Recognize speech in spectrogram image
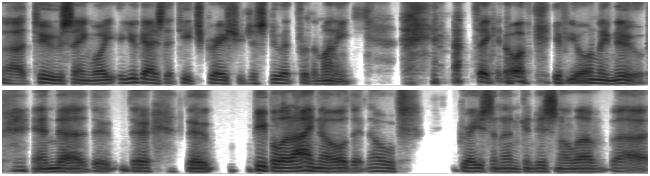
uh, too, saying, "Well, you guys that teach grace, you just do it for the money." I'm thinking, oh, if, if, you only knew. And uh, the the the people that I know that know grace and unconditional love uh,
